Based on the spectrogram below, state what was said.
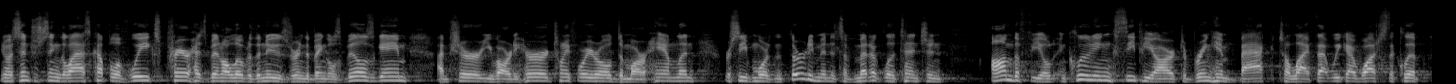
You know, it's interesting, the last couple of weeks, prayer has been all over the news during the Bengals Bills game. I'm sure you've already heard 24 year old Damar Hamlin received more than 30 minutes of medical attention on the field, including CPR, to bring him back to life. That week I watched the clip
